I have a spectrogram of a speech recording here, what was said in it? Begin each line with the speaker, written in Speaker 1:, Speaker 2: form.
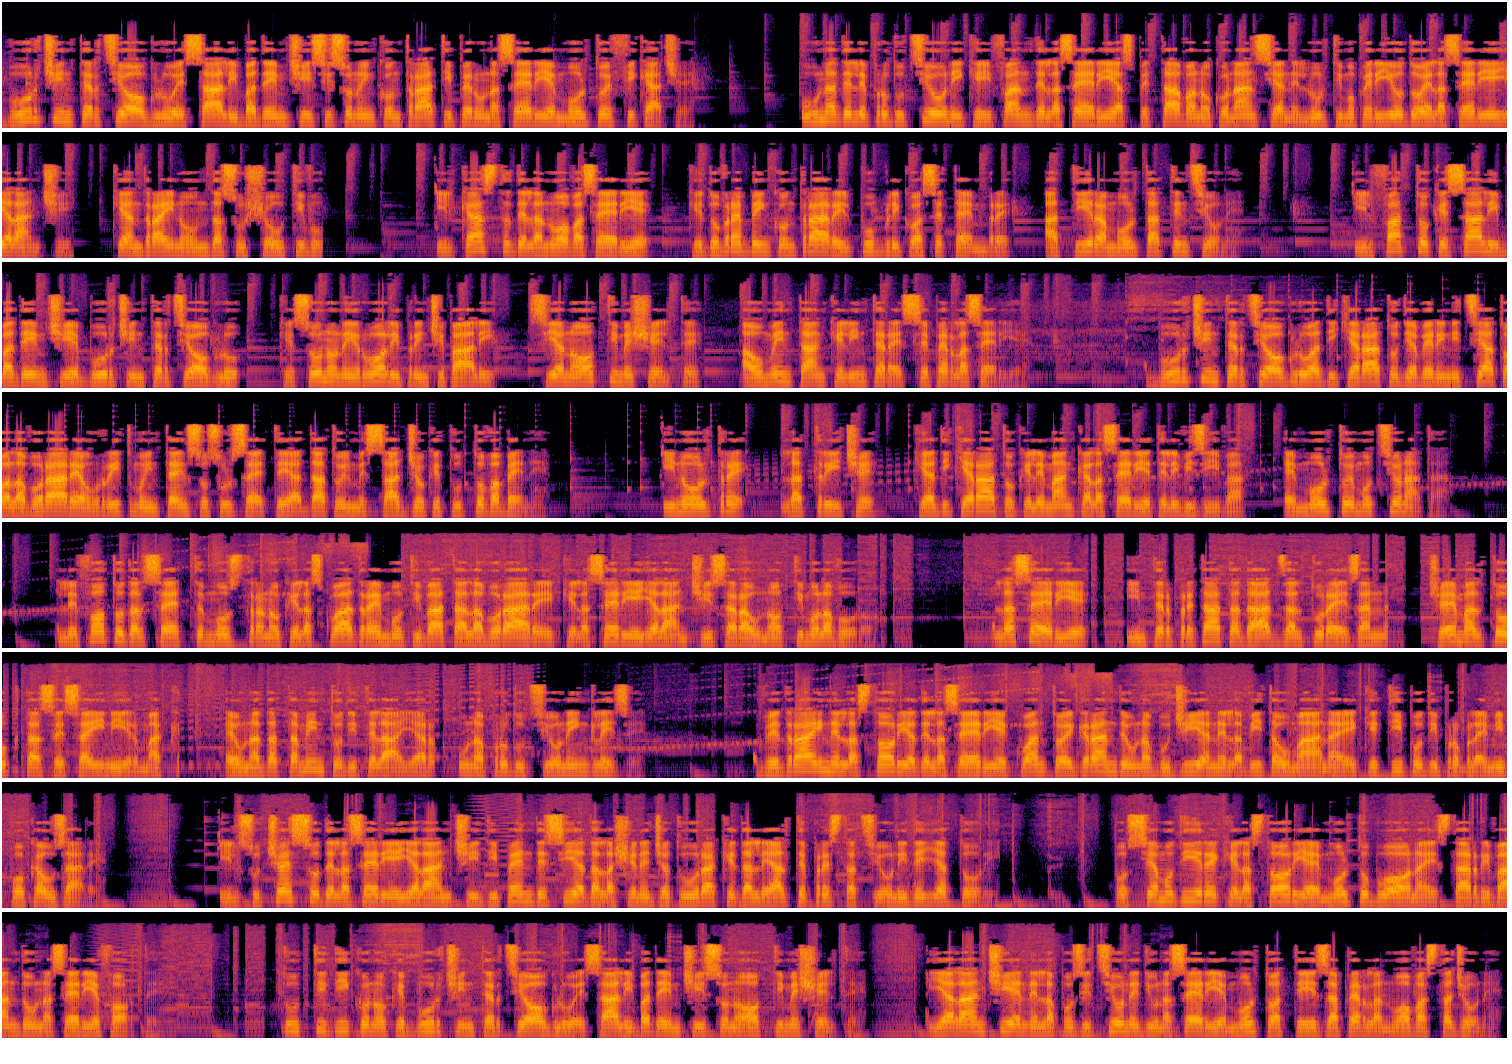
Speaker 1: Burçin Terzioglu e Sali Bademci si sono incontrati per una serie molto efficace. Una delle produzioni che i fan della serie aspettavano con ansia nell'ultimo periodo è la serie Yalanci, che andrà in onda su Show TV. Il cast della nuova serie, che dovrebbe incontrare il pubblico a settembre, attira molta attenzione. Il fatto che Sali Bademci e Burçin Terzioglu, che sono nei ruoli principali, siano ottime scelte, aumenta anche l'interesse per la serie. Burçin Terzioglu ha dichiarato di aver iniziato a lavorare a un ritmo intenso sul set e ha dato il messaggio che tutto va bene. Inoltre, l'attrice, che ha dichiarato che le manca la serie televisiva, è molto emozionata. Le foto dal set mostrano che la squadra è motivata a lavorare e che la serie Yalanci sarà un ottimo lavoro. La serie, interpretata da Azal Turesan, Cemal Toktas e Sain Irmak, è un adattamento di Telayar, una produzione inglese. Vedrai nella storia della serie quanto è grande una bugia nella vita umana e che tipo di problemi può causare. Il successo della serie Yalanci dipende sia dalla sceneggiatura che dalle alte prestazioni degli attori. Possiamo dire che la storia è molto buona e sta arrivando una serie forte. Tutti dicono che Burçin Terzioglu e Sali Bademci sono ottime scelte. Yalanci è nella posizione di una serie molto attesa per la nuova stagione.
